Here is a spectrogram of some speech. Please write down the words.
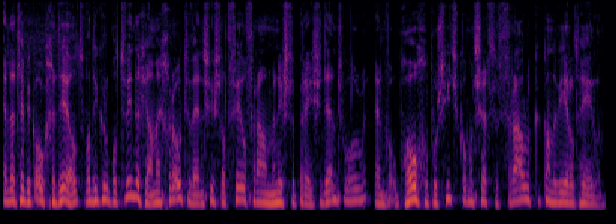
En dat heb ik ook gedeeld, want ik roep al twintig jaar. Mijn grote wens is dat veel vrouwen minister-president worden. En op hoge posities komen. Het zegt het vrouwelijke kan de wereld helen.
